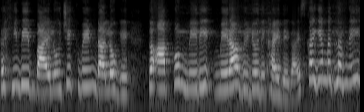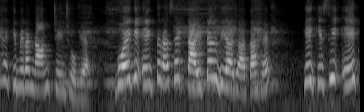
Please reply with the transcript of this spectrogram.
कहीं भी बायोलॉजी क्वीन डालोगे तो आपको मेरी मेरा वीडियो दिखाई देगा। इसका ये मतलब नहीं है कि मेरा नाम चेंज हो गया है। वो है कि एक तरह से टाइटल दिया जाता है कि किसी एक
